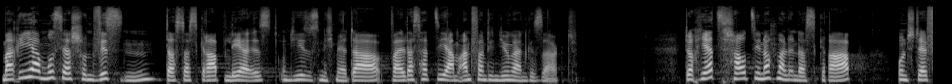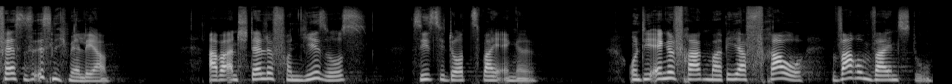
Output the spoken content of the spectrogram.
Maria muss ja schon wissen, dass das Grab leer ist und Jesus nicht mehr da, weil das hat sie ja am Anfang den Jüngern gesagt. Doch jetzt schaut sie nochmal in das Grab und stellt fest, es ist nicht mehr leer. Aber anstelle von Jesus sieht sie dort zwei Engel. Und die Engel fragen Maria, Frau, warum weinst du?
